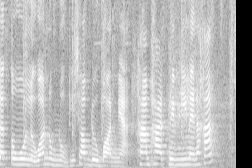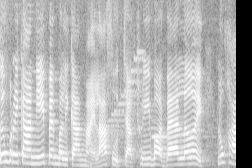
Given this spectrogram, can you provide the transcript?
การ์ตูนหรือว่าหนุ่มๆที่ชอบดูบอลเนี่ยห้ามพลาดคลิปนี้เลยนะคะ ซึ่งบริการนี้เป็นบริการใหม่ล่าสุดจาก Tree b o a d Band เลย ลูกค้า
